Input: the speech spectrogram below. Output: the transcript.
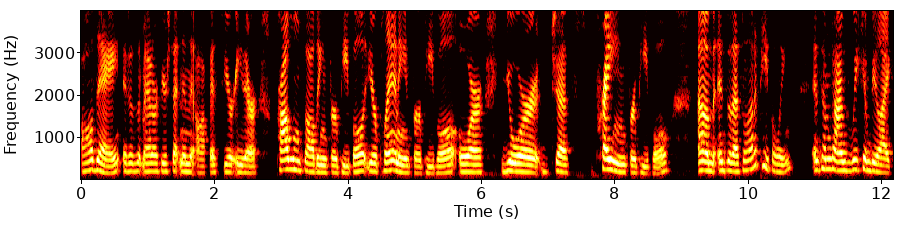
all day. It doesn't matter if you're sitting in the office, you're either problem solving for people, you're planning for people, or you're just praying for people. Um, and so that's a lot of peopling. And sometimes we can be like,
